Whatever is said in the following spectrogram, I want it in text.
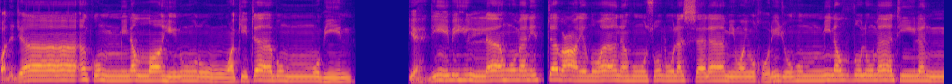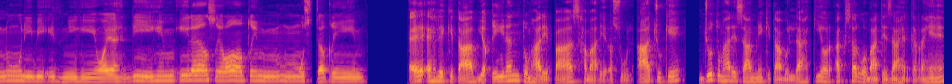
قد جاءكم من الله نور وكتاب مبين. يهدي به الله من اتبع رضوانه سبل السلام ويخرجهم من الظلمات إلى النور بإذنه ويهديهم إلى صراط مستقيم۔ اے اہل کتاب، یقیناً تمہارے پاس ہمارے رسول آ چکے، جو تمہارے سامنے کتاب اللہ کی اور اکثر وہ باتیں ظاہر کر رہے ہیں،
